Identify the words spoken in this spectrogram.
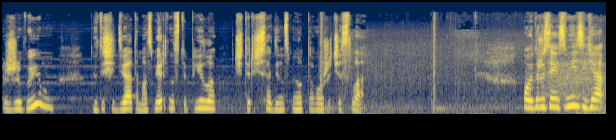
живым. В 2009, а смерть наступила в 4 часа 11 минут того же числа. Ой, друзья, извините, я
